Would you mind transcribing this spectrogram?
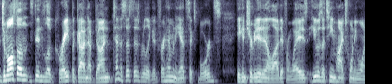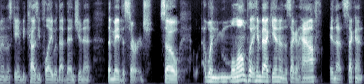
Jamal still didn't look great, but got enough done. 10 assists is really good for him, and he had six boards. He contributed in a lot of different ways. He was a team high 21 in this game because he played with that bench unit that made the surge. So when Malone put him back in in the second half in that second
